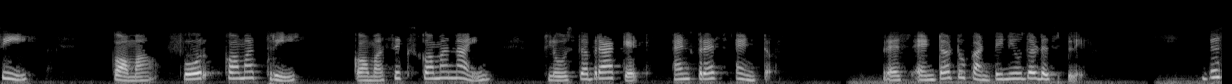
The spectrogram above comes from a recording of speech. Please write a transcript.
C, comma 4, comma 3, comma 6, comma 9, close the bracket and press enter. Press enter to continue the display. This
